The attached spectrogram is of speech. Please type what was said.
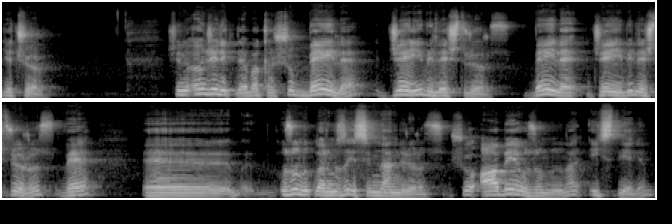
geçiyorum. Şimdi öncelikle bakın şu B ile C'yi birleştiriyoruz. B ile C'yi birleştiriyoruz ve e, uzunluklarımızı isimlendiriyoruz. Şu AB uzunluğuna X diyelim.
